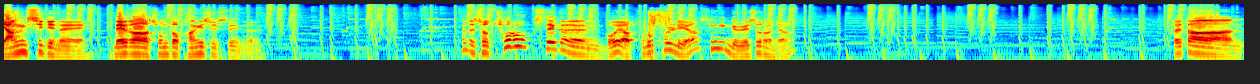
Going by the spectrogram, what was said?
양식이네. 내가 좀 더 강해질 수 있는. 근데 저 초록색은 뭐야? 브로콜리야? 생긴 게 왜 저러냐? 저 일단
